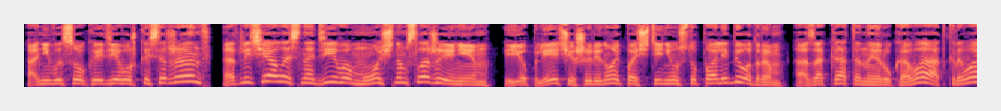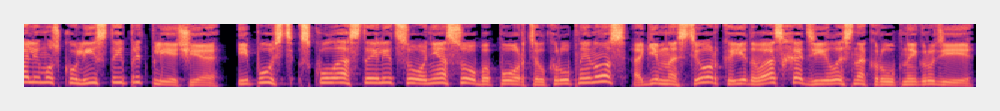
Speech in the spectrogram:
а невысокая девушка-сержант отличалась на диво мощным сложением. Ее плечи шириной почти не уступали бедрам, а закатанные рукава открывали мускулистые предплечья. И пусть скуластое лицо не особо портил крупный нос, а гимнастерка едва сходилась на крупной груди.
